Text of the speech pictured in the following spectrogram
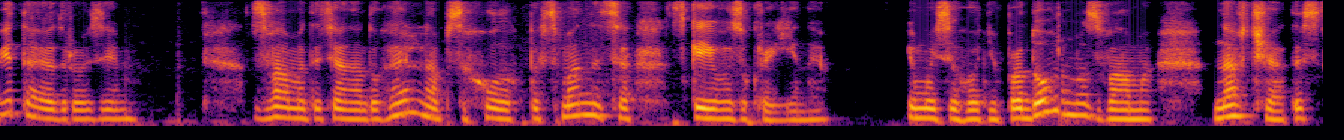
Вітаю, друзі! З вами Тетяна Дугельна, психолог-письменниця з Києва з України. І ми сьогодні продовжимо з вами навчатись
